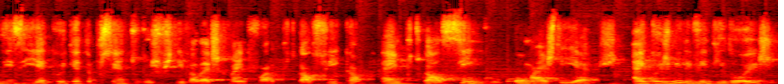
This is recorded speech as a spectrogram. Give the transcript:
dizia que 80% dos festivaleiros que vêm de fora de Portugal ficam em Portugal cinco ou mais dias. Em 2022,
